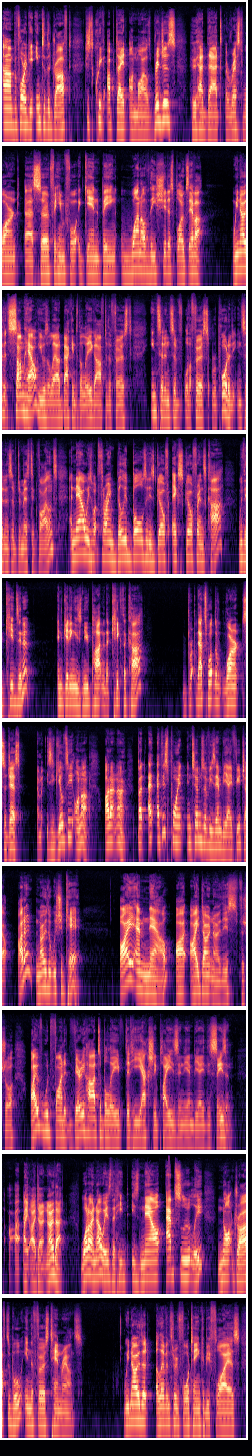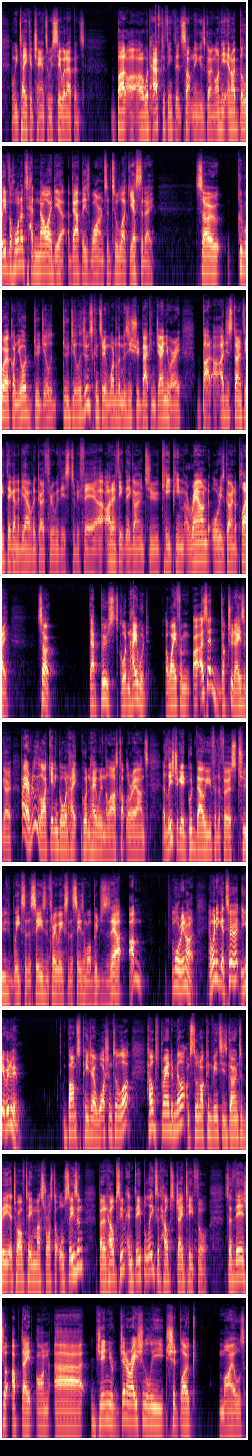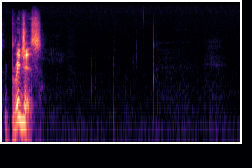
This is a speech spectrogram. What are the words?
Um, before I get into the draft, just a quick update on Miles Bridges, who had that arrest warrant uh, served for him for, again, being one of the shittest blokes ever. We know that somehow he was allowed back into the league after the first incidents of, or the first reported incidents of domestic violence, and now he's what throwing billiard balls at his girl, ex girlfriend's car with the kids in it, and getting his new partner to kick the car. That's what the warrant suggests. I mean, is he guilty or not? I don't know. But at, at, this point, in terms of his NBA future, I don't know that we should care. I am now, I, I don't know this for sure. I would find it very hard to believe that he actually plays in the NBA this season. I, I, I don't know that. What I know is that he is now absolutely not draftable in the first 10 rounds. We know that 11 through 14 can be flyers, and we take a chance and we see what happens. But I, I would have to think that something is going on here. And I believe the Hornets had no idea about these warrants until like yesterday. So good work on your due, due diligence, considering one of them was issued back in January. But I just don't think they're going to be able to go through with this, to be fair. I don't think they're going to keep him around or he's going to play. So that boosts Gordon Hayward away from. I said two days ago, hey, I really like getting Gordon, Hay- Gordon Hayward in the last couple of rounds. At least you get good value for the first two weeks of the season, three weeks of the season while Bridges is out. I'm more in on it. And when he gets hurt, you get rid of him. Bumps PJ Washington a lot, helps Brandon Miller. I'm still not convinced he's going to be a 12 team must roster all season, but it helps him. And deeper leagues, it helps JT Thor. So there's your update on uh, generationally shit bloke Miles Bridges.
